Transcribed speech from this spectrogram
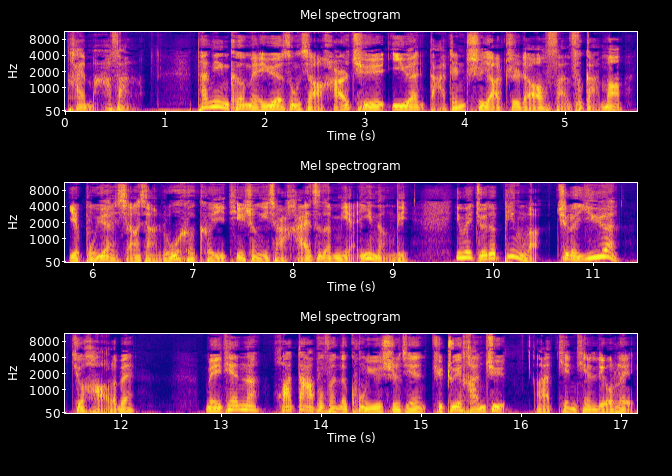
太麻烦了。他宁可每月送小孩去医院打针吃药治疗反复感冒，也不愿想想如何可以提升一下孩子的免疫能力，因为觉得病了去了医院就好了呗。每天呢，花大部分的空余时间去追韩剧啊，天天流泪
